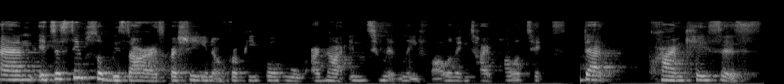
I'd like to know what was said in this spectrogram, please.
mm-hmm. and it just seems so bizarre especially you know for people who are not intimately following thai politics that crime cases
